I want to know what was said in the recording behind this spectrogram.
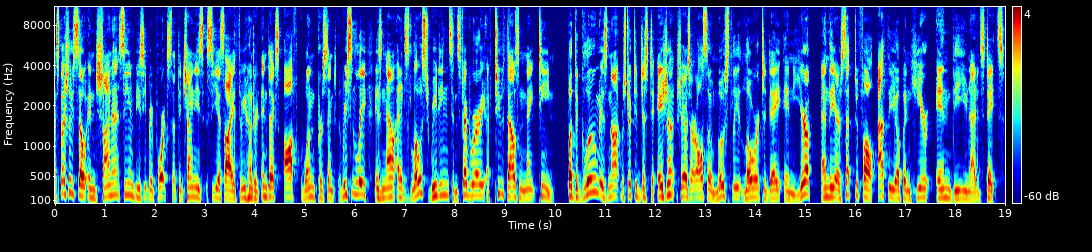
especially so in China. CNBC reports that the Chinese CSI 300 index, off 1% recently, is now at its lowest reading since February of 2019. But the gloom is not restricted just to Asia. Shares are also mostly lower today in Europe, and they are set to fall at the open here in the United States.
